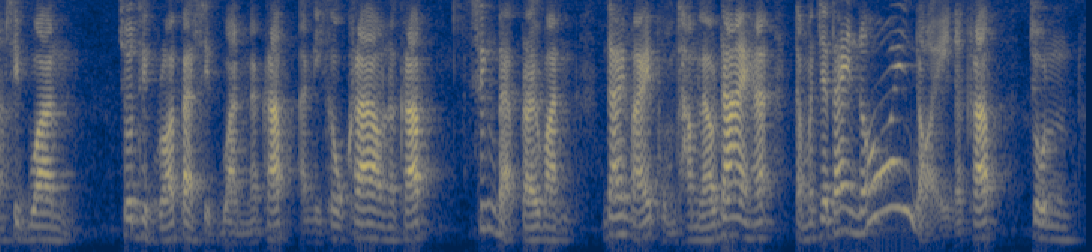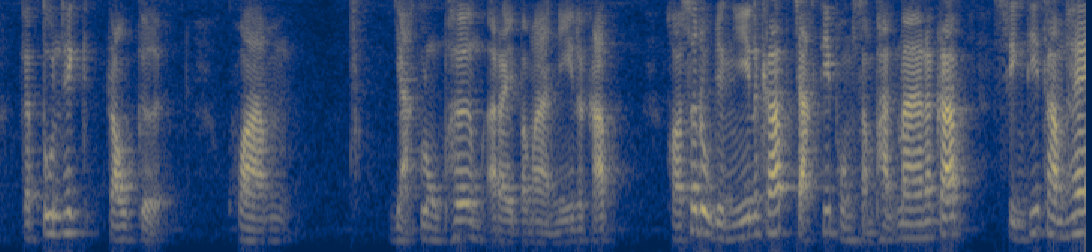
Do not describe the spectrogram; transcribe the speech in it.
30 วัน จนถึง 180 วันนะครับ อันนี้คร่าวๆนะครับ ซึ่งแบบรายวันได้ไหมผมทำแล้วได้ฮะแต่มันจะได้น้อยหน่อยนะครับ จนกระตุ้นให้เราเกิดความอยากลงเพิ่มอะไรประมาณนี้นะครับ ขอสรุปอย่างนี้นะครับ จากที่ผมสัมผัสมานะครับ สิ่งที่ทำให้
